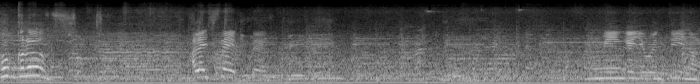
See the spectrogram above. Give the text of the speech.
ทุ่มครึ่งอะไรเสร็จเลยมีไงยูเวนตี้เนาะ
